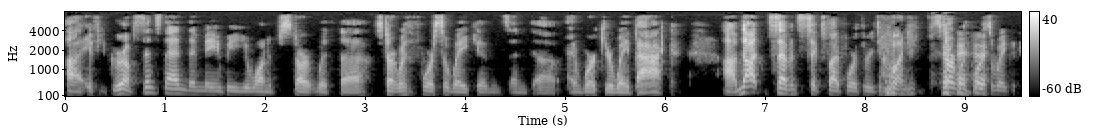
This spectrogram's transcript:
Uh, if you grew up since then, then maybe you want to start with uh, start with Force Awakens and uh, and work your way back. Uh, not seven, six, five, four, three, two, one. Start with Force Awakens,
